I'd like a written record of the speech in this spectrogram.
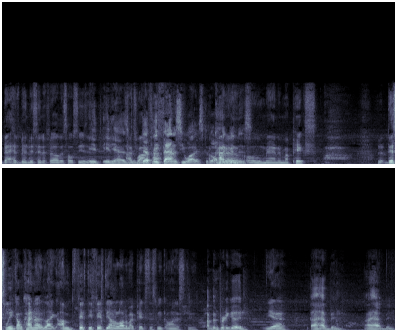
That has been this NFL this whole season. It it has definitely fantasy wise. Because oh my kinda- goodness, Oh man, in my picks. This week I'm kind of like I'm 50-50 on a lot of my picks this week, honestly. I've been pretty good. Yeah. I have been. I have been.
